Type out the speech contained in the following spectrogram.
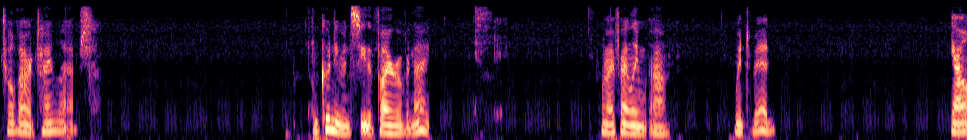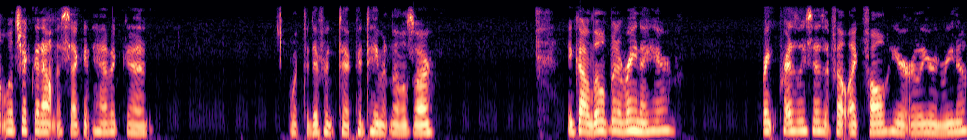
12 hour time lapse. We couldn't even see the fire overnight. When I finally uh, went to bed. Yeah, we'll check that out in a second. Havoc, uh, what the different uh, containment levels are. It got a little bit of rain, I hear. Frank Presley says it felt like fall here earlier in Reno.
